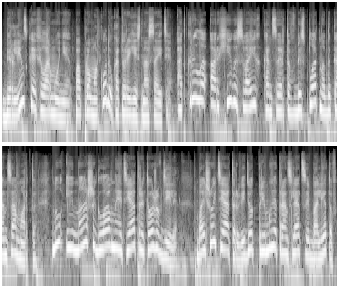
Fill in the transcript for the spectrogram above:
Берлинская филармония по промокоду, который есть на сайте, открыла архивы своих концертов бесплатно до конца марта. Ну и наши главные театры тоже в деле. Большой театр ведет прямые трансляции балетов,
